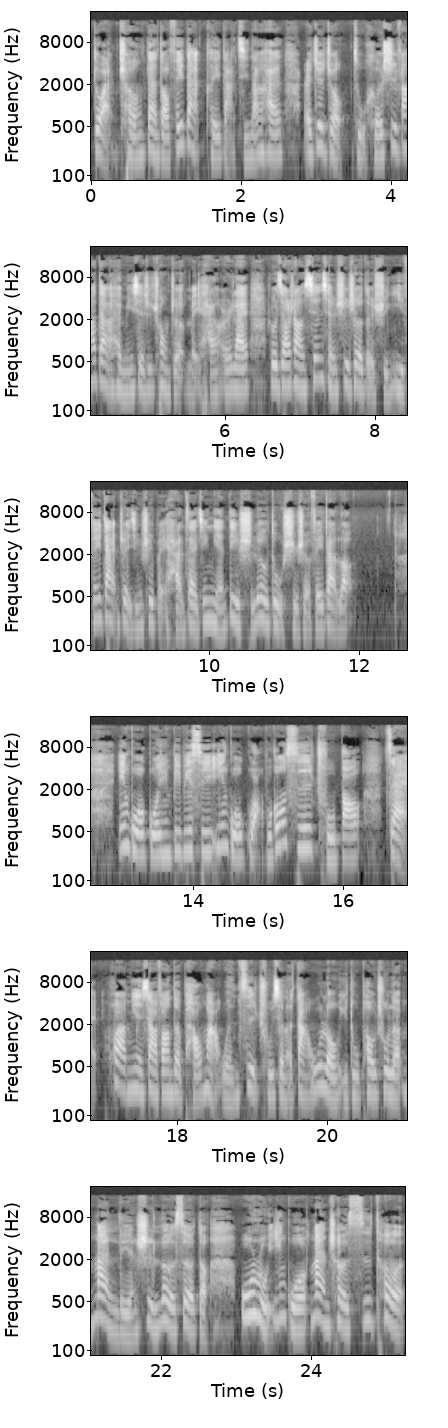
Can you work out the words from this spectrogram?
短程弹道飞弹可以打击南韩，而这种组合式发弹很明显是冲着美韩而来。若加上先前试射的巡弋飞弹，这已经是北韩在今年第十六度试射飞弹了。英国国营 BBC 英国广播公司出包，在画面下方的跑马文字出现了大乌龙，一度抛出了“曼联是垃圾”等侮辱英国曼彻斯特。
